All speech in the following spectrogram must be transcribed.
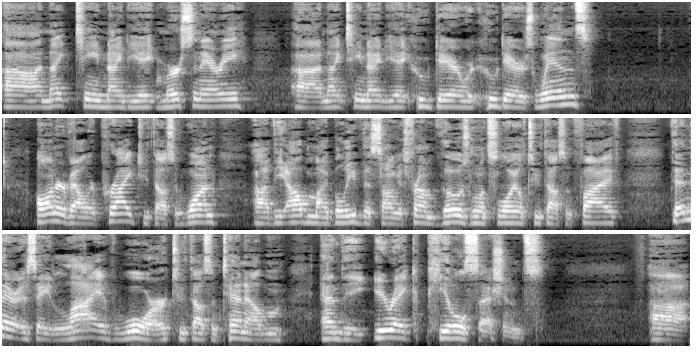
uh, 1998 Mercenary, uh, 1998 Who Dare Who Dares Wins. Honor, Valor, Pride 2001. Uh, the album I believe this song is from, Those Once Loyal 2005. Then there is a Live War 2010 album and the Earache Peel Sessions uh,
